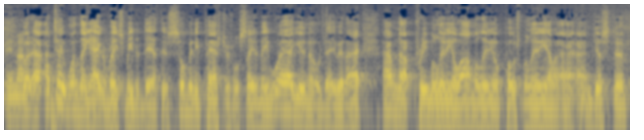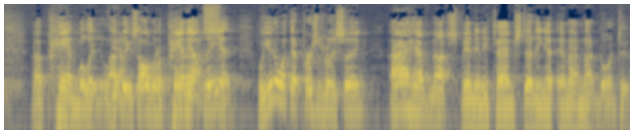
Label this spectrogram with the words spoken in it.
Amen. But I, I tell you one thing aggravates me to death is so many pastors pastors will say to me, "Well, you know, David, I I'm not premillennial, amillennial, postmillennial. I, I'm just a, a pan millennial. I Yeah. believe it's all going to pan out in the end." Well, you know what that person's really saying? I have not spent any time studying it, and I'm not going to.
